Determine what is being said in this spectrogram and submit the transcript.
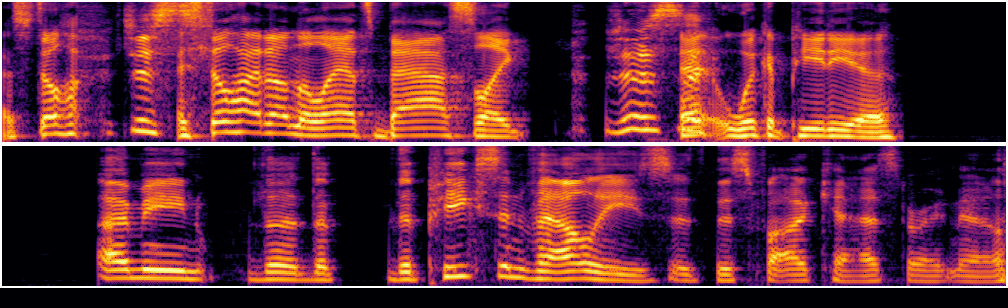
I still, just, I still had it on the Lance Bass like just, eh, Wikipedia. I mean, the the the peaks and valleys of this podcast right now.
